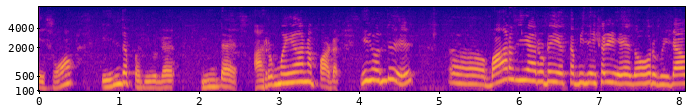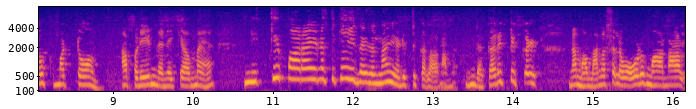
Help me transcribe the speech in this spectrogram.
பேசுவோம். இந்த பதிவில் இந்த அருமையான பாடல். இது வந்து பாரதியாருடைய கவிதைகள் ஏதோ ஒரு விழாவுக்கு மட்டும் அப்படின்னு நினைக்காம நித்திய பாராயணத்துக்கே இதெல்லாம் எடுத்துக்கலாம் நம்ம. இந்த கருத்துக்கள் நம்ம மனசில் ஓடுமானால்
